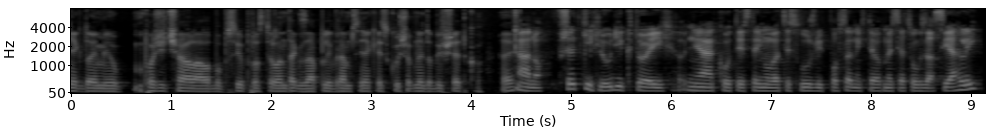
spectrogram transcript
niekto im ju požičal alebo si ju proste len tak zapli v rámci nejakej skúšobnej doby všetko. Hej? Áno, všetkých ľudí, ktorých nejako tie streamovacie služby v posledných troch mesiacoch zasiahli.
